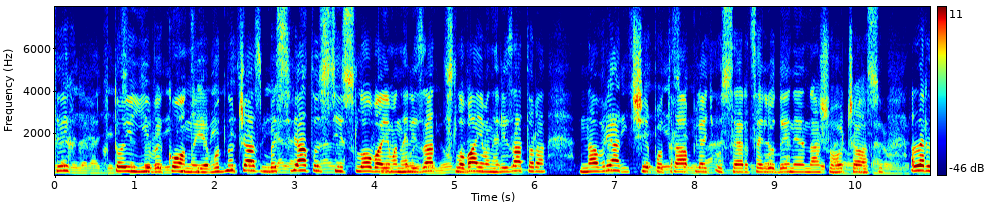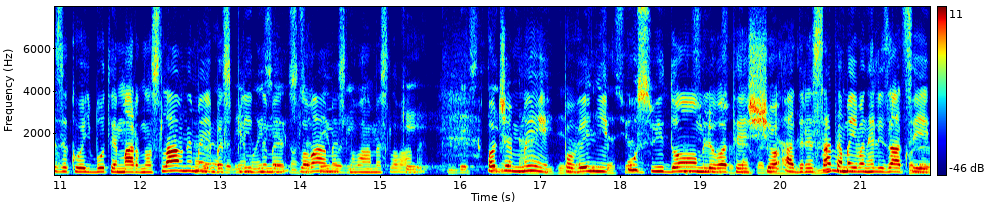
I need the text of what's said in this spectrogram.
тих, хто її виконує. Водночас без святості слова євангеліза... слова євангелізатора навряд чи потраплять у серце людини нашого часу, але ризикують бути марнославними і безплідними словами, словами, словами. Отже, ми повинні усвідомлювати, що адресатами евангелізації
